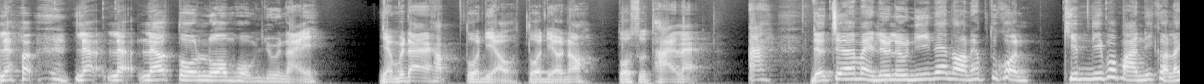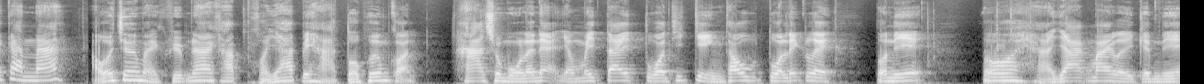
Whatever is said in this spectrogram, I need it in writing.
แล้วแล้วแล้วแล้วตัวรวมผมอยู่ไหน ยังไม่ได้ครับ ตัวเดียวตัวเดียวเนาะตัวสุดท้ายแล้วอะเดี๋ยวเจอใหม่เร็วๆนี้แน่นอนครับทุกคนคลิปนี้ประมาณนี้ก่อนแล้วกันนะ เอาไว้เจอใหม่คลิปหน้าครับ ขอญาตไปหาตัวเพิ่มก่อน 5 ชั่วโมงแล้วเนี่ย ยังไม่ได้ตัวที่เก่งเท่าตัวเล็กเลย ตัวนี้ โอ้ยหายากมากเลยเกมนี้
